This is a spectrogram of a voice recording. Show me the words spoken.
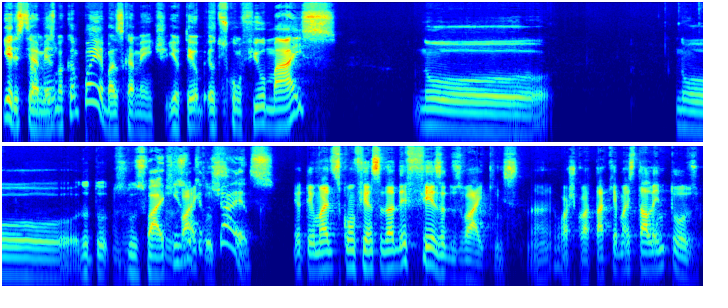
E eles têm Também. a mesma campanha, basicamente. E eu, tenho, eu desconfio mais no. no do, do, dos, Vikings dos, Vikings do que dos Giants. Eu tenho mais desconfiança da defesa dos Vikings. Né? Eu acho que o ataque é mais talentoso.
